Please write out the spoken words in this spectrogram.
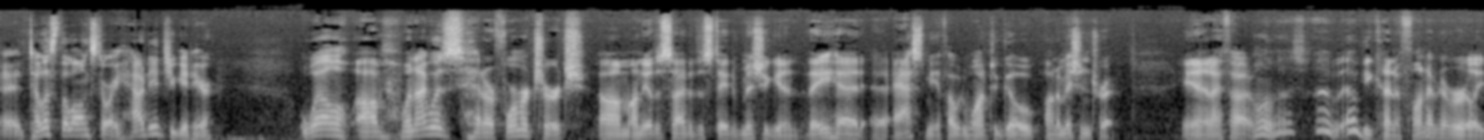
Uh, tell us the long story. How did you get here? Well, um, when I was at our former church um, on the other side of the state of Michigan, they had uh, asked me if I would want to go on a mission trip. And I thought, oh, that would be kind of fun. I've never really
